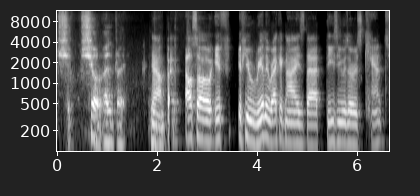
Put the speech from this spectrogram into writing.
Sure, sure I'll try. Yeah, but also if if you really recognize that these users can't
